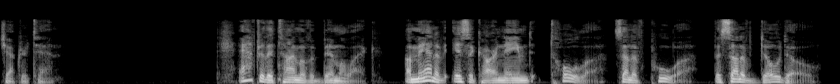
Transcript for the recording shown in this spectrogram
chapter 10 after the time of abimelech a man of issachar named tola son of puah the son of dodo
